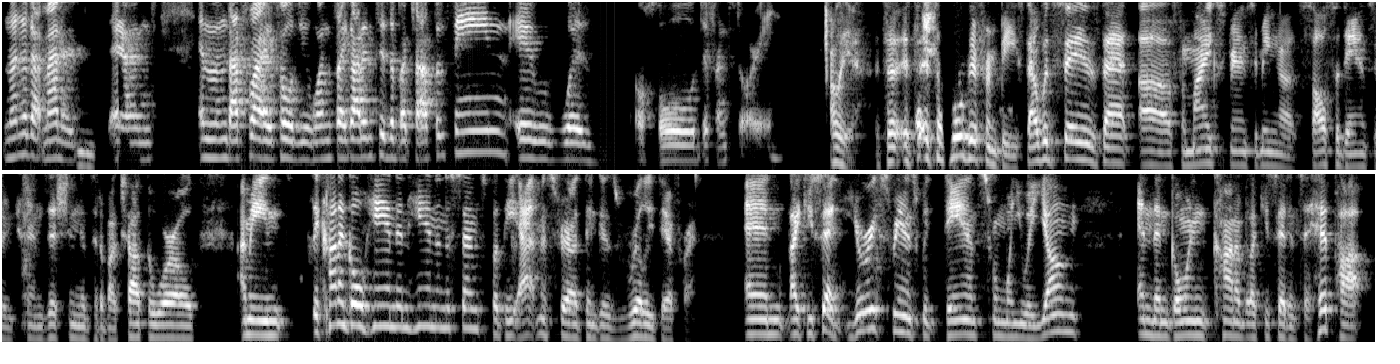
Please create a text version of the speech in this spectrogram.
none of that mattered Mm. and and then that's why i told you once i got into the bachata scene it was a whole different story Oh yeah, it's a it's it's a whole different beast. I would say is that uh, from my experience of being a salsa dancer and transitioning into the bachata world, I mean they kind of go hand in hand in a sense, but the atmosphere I think is really different. And like you said, your experience with dance from when you were young, and then going kind of like you said into hip hop,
